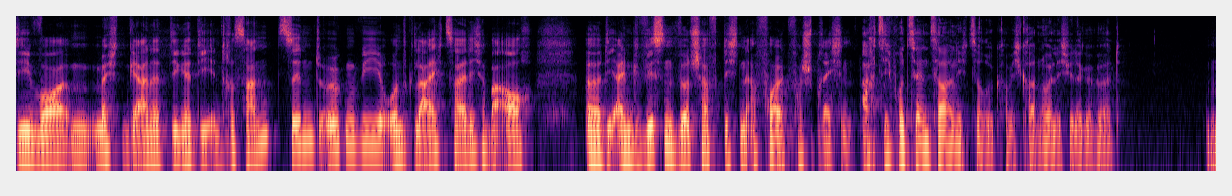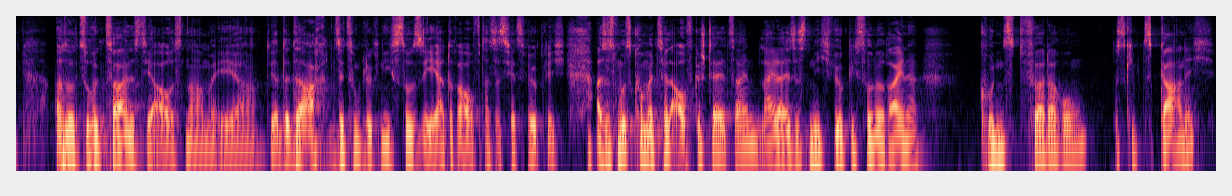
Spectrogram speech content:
die möchten gerne Dinge, die interessant sind irgendwie und gleichzeitig aber auch, die einen gewissen wirtschaftlichen Erfolg versprechen. 80 Prozent zahlen nicht zurück, habe ich gerade neulich wieder gehört. Also zurückzahlen ist die Ausnahme eher. Da, da achten sie zum Glück nicht so sehr drauf, dass es jetzt wirklich. Also es muss kommerziell aufgestellt sein. Leider ist es nicht wirklich so eine reine Kunstförderung. Das gibt es gar nicht,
